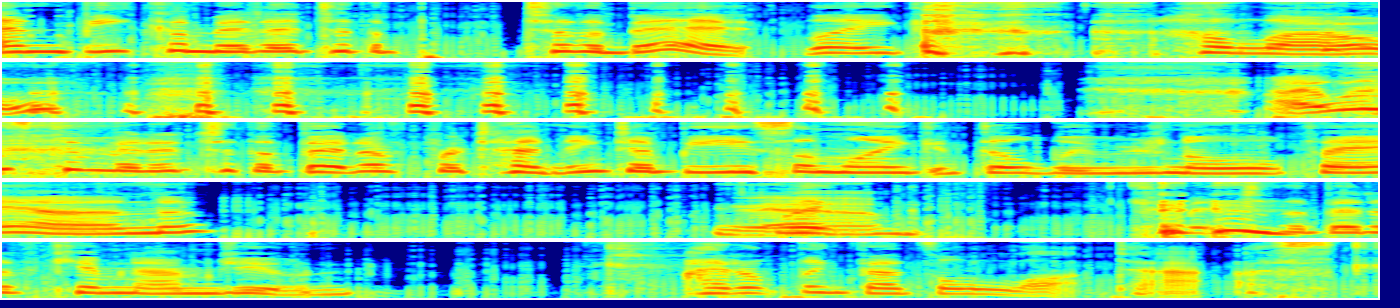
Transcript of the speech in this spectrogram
and be committed to the to the bit. Like, hello. I was committed to the bit of pretending to be some like delusional fan. Yeah. commit to the bit of Kim Namjoon. I don't think that's a lot to ask.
